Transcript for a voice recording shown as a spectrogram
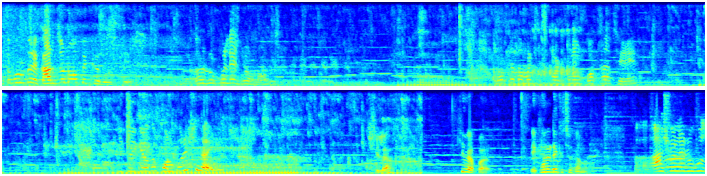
এতক্ষণ ধরে কার জন্য অপেক্ষা করছিস রুহুলের জন্য। ওর সাথে আমার কিছু পার্সোনাল কথা আছে। কি তুই কি ওকে ফোন করিস নাই? শিলা? কি ব্যাপার? এখানে ডেকেছো কেন? আসলে রুহুল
